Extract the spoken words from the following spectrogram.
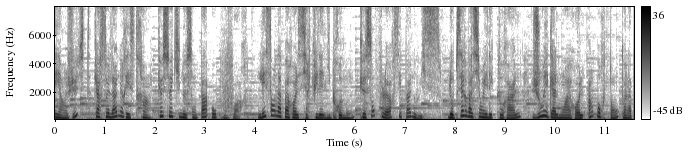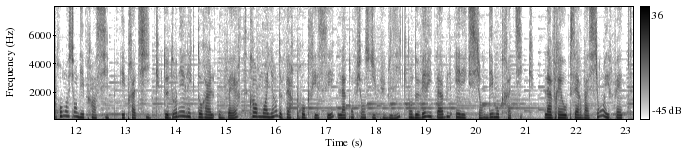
et injuste car cela ne restreint que ceux qui ne sont pas au pouvoir. Laissant la parole circuler librement, que sans fleurs s'épanouissent. L'observation électorale joue également un rôle important dans la promotion des principes et pratiques de données électorales ouvertes comme moyen de faire progresser la confiance du public dans de véritables élections démocratiques. La vraie observation est faite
